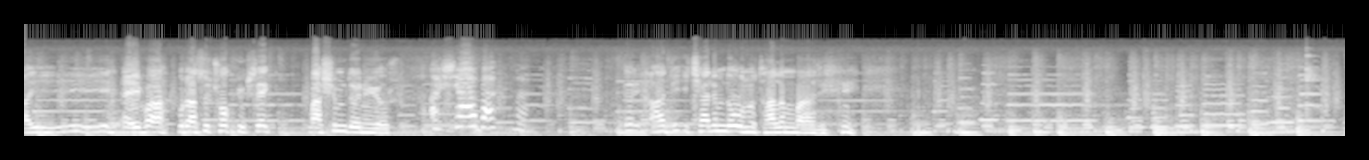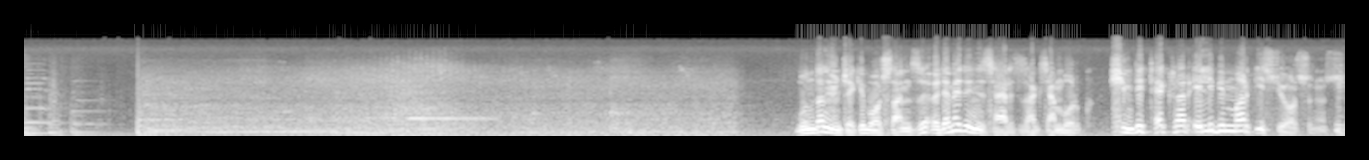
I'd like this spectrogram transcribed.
Ay eyvah burası çok yüksek, başım dönüyor. Aşağı bakma. E, Hadi içelim de unutalım bari. Bundan önceki borçlarınızı ödemediniz Herr Zaksenburg. Şimdi tekrar 50 bin mark istiyorsunuz.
